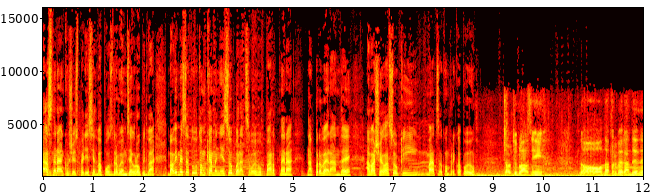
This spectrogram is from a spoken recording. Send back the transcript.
Krásne ránko 6.52, pozdravujem z Európy 2. Bavíme sa tu o tom, kam nezobrať svojho partnera na prvé rande a vaše hlasovky ma celkom prekvapujú. Čaute blázni. No, na prvé rande je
